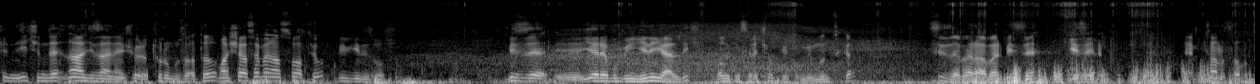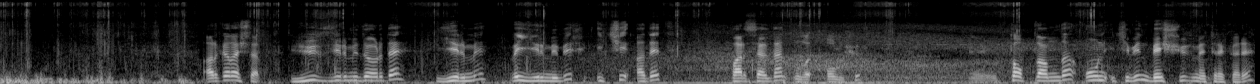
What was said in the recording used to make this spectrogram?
Şimdi içinde nacizane şöyle turumuzu atalım. Aşağısı hemen asfalt yol. Bilginiz olsun. Biz de yere bugün yeni geldik. Balıkesir'e çok yakın bir mıntıka. Sizle beraber biz de gezelim. Hem tanıtalım. Arkadaşlar 124'e 20 ve 21 iki adet parselden oluşur. E, toplamda 12.500 metrekare.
